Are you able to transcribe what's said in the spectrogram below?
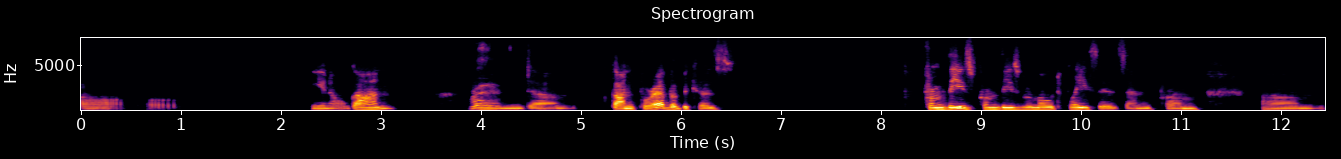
uh, you know gone. Right, and um gone forever because from these from these remote places and from um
